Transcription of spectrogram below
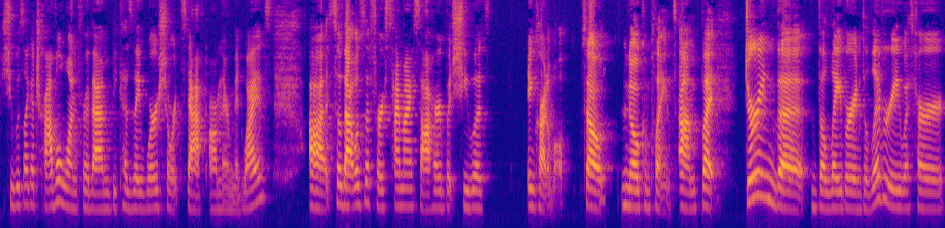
she was like a travel one for them because they were short staffed on their midwives. Uh, so that was the first time I saw her, but she was incredible. So no complaints. Um, but during the the labor and delivery with her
